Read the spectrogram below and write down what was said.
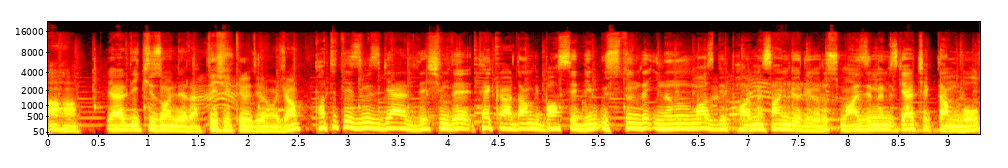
Aha Geldi 210 lira. Teşekkür ediyorum hocam. Patatesimiz geldi. Şimdi tekrardan bir bahsedeyim. Üstünde inanılmaz bir parmesan görüyoruz. Malzememiz gerçekten bol.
